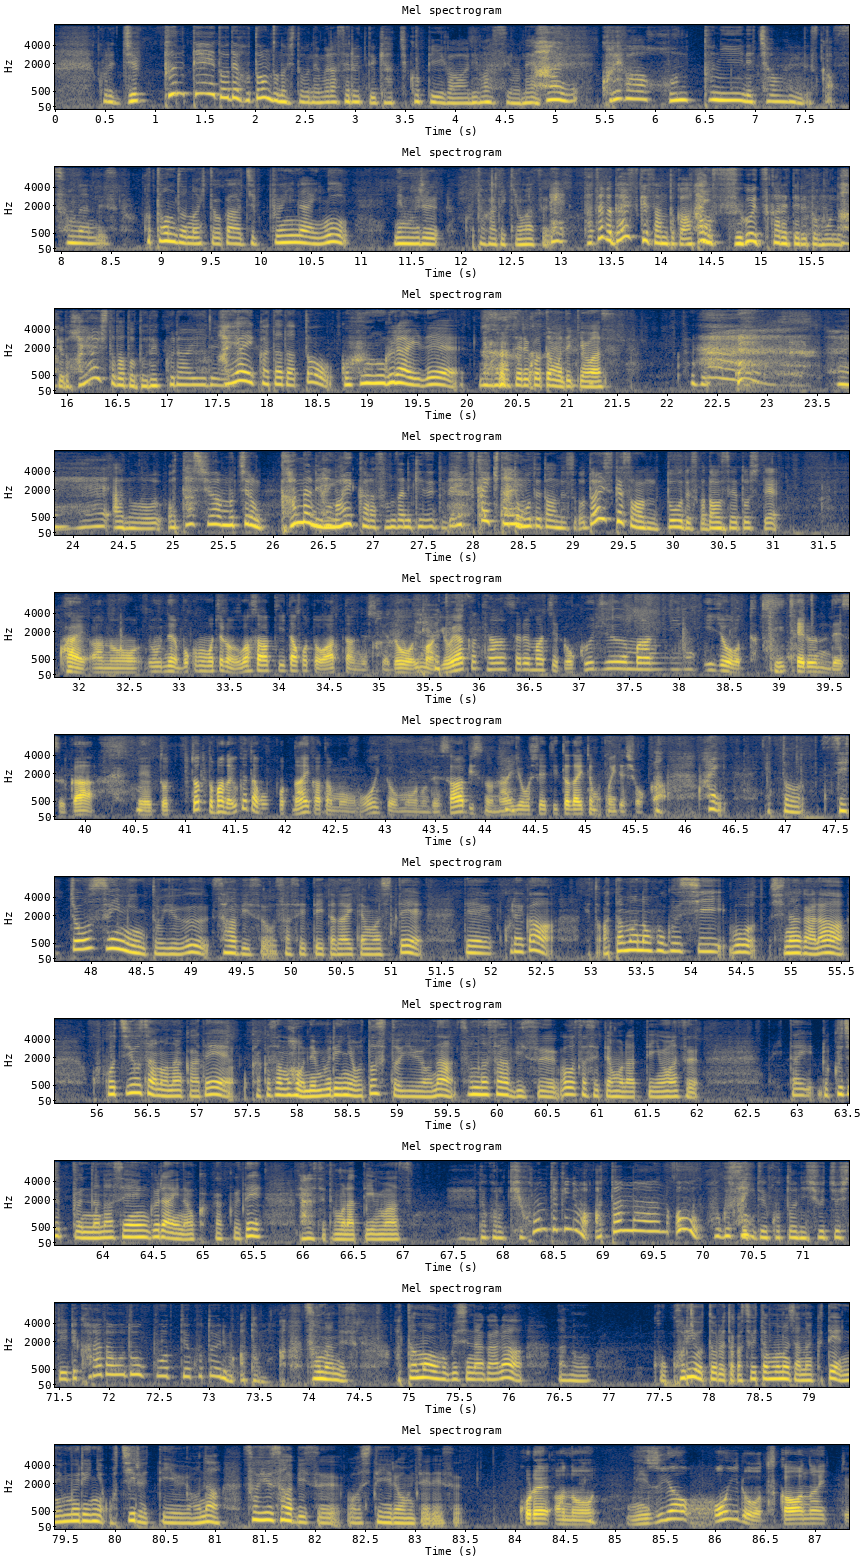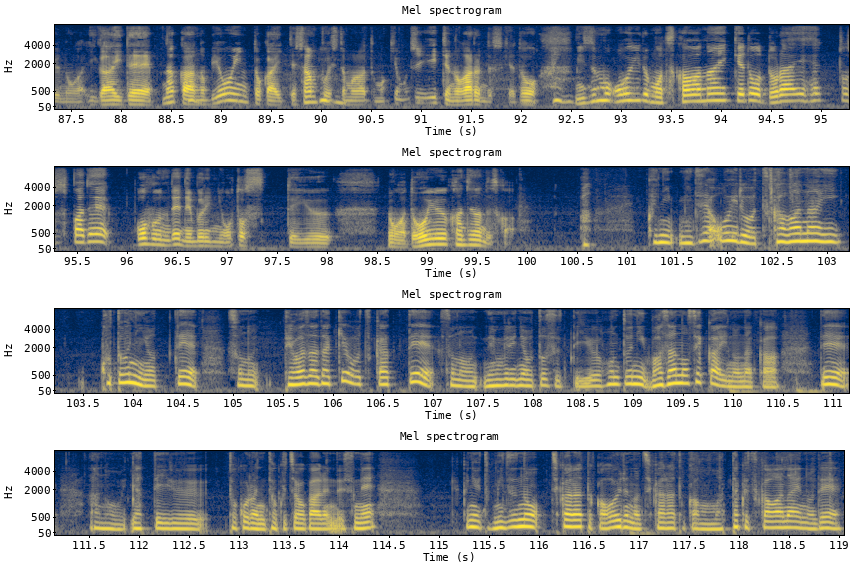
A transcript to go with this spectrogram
これ10分程度でほとんどの人を眠らせるっていうキャッチコピーがありますよね。はい、これは本当に寝ちゃうんですか？そうなんです。ほとんどの人が10分以内に眠ることができます。え例えば大輔さんとかはい。頭すごい疲れてると思うんですけど、早い人だとどれくらいで？早い方だと5分ぐらいで眠らせることもできます。えーあの私はもちろんかなり前から存在に気づいてて、い、つか行きたいと思ってたんですが、大輔さんどうですか？男性としてはいあのね僕ももちろん噂は聞いたことはあったんですけど 今予約キャンセル待ち60万人以上と聞いてるんですが、えっ、とちょっとまだ受けたことない方も多いと思うのでサービスの内容を教えていただいてもいいでしょうか？はい、えっと絶頂睡眠というサービスをさせていただいてまして、でこれがえっと頭のほぐしをしながら心地よさの中でお客様を眠りに落とすというようなそんなサービスをさせてもらっています。だいたい60分7000円ぐらいの価格でやらせてもらっています。えーだから基本的には頭をほぐすっていうことに集中していて、体をどうこうっていうことよりも頭あそうなんです頭をほぐしながらあのこう凝りを取るとかそういったものじゃなくて眠りに落ちるっていうようなそういうサービスをしているお店です。これあの水やオイルを使わないっていうのが意外でなんかあの美容院とか行ってシャンプーしてもらうともう気持ちいいっていうのがあるんですけど水もオイルも使わないけどドライヘッドスパで5分で眠りに落とすっていうのがどういう感じなんですか？逆に水やオイルを使わないことによってその手技だけを使ってその眠りに落とすっていう本当に技の世界の中であのやっているところに特徴があるんですね。逆に言うと水の力とかオイルの力とかも全く使わないので、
